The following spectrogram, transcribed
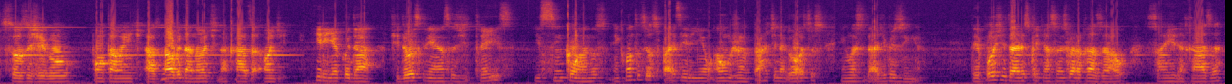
Souza chegou pontualmente às nove da noite na casa onde iria cuidar de duas crianças de três e cinco anos, enquanto seus pais iriam a um jantar de negócios em uma cidade vizinha. Depois de dar explicações para o casal, sair da casa,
